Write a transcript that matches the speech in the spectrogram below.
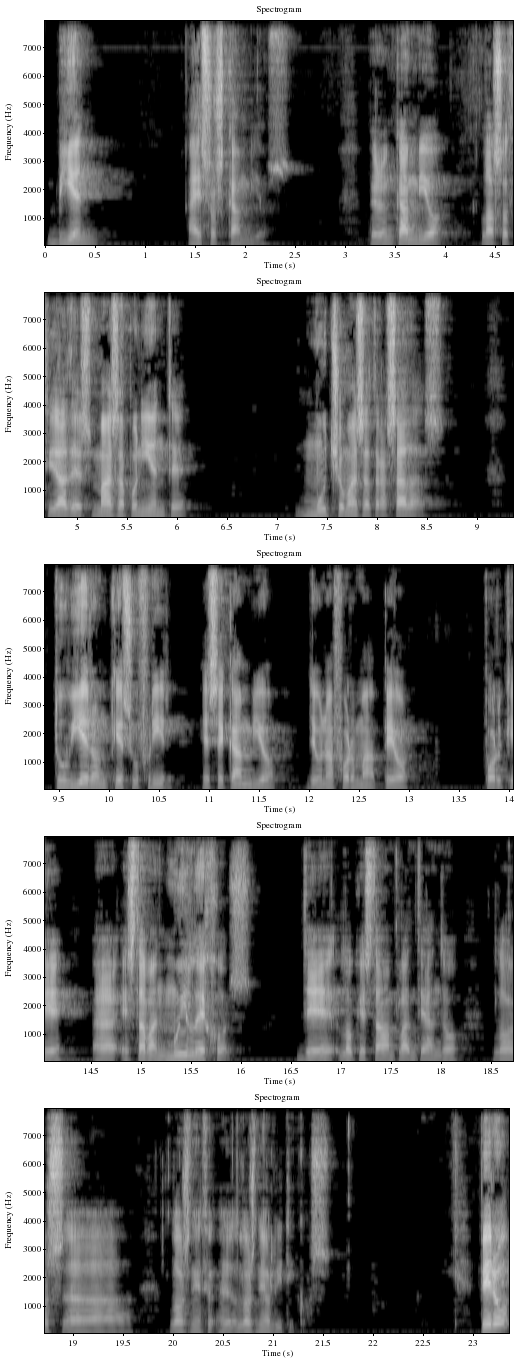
bien a esos cambios. Pero en cambio, las sociedades más a poniente, mucho más atrasadas, tuvieron que sufrir ese cambio de una forma peor porque eh, estaban muy lejos de lo que estaban planteando los, eh, los, los neolíticos. Pero,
